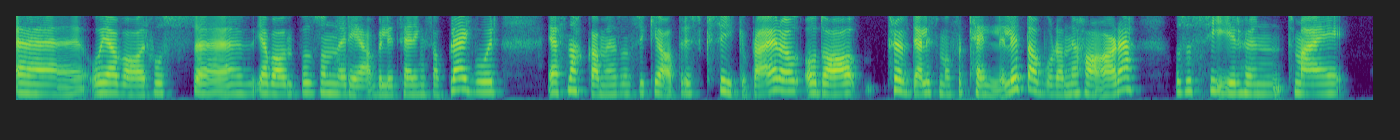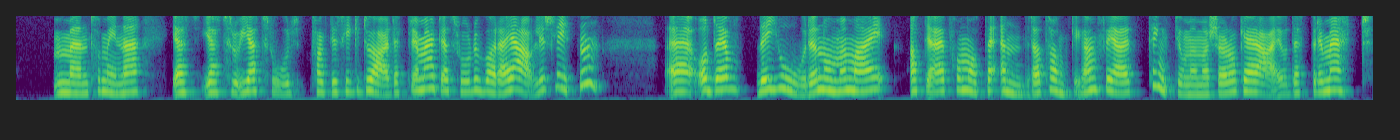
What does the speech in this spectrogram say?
Eh, og jeg var hos eh, Jeg var på sånn rehabiliteringsopplegg hvor jeg snakka med en sånn psykiatrisk sykepleier, og, og da prøvde jeg liksom å fortelle litt av hvordan jeg har det, og så sier hun til meg men Tomine, jeg, jeg, tror, jeg tror faktisk ikke du er deprimert, jeg tror du bare er jævlig sliten. Eh, og det, det gjorde noe med meg at jeg på en måte endra tankegang, for jeg tenkte jo med meg sjøl ok, jeg er jo deprimert.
